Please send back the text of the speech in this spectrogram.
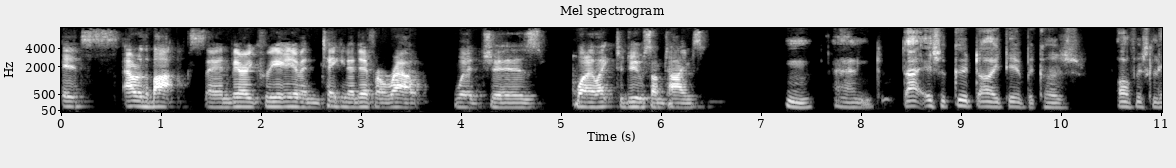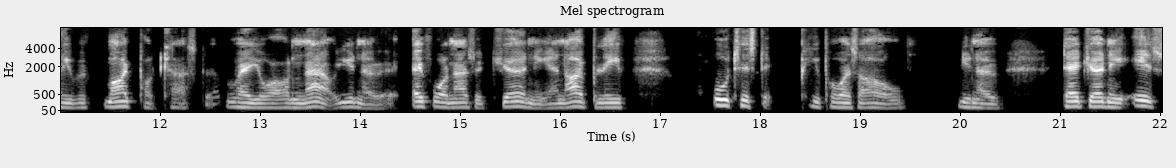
it's out of the box and very creative and taking a different route, which is what I like to do sometimes. Hmm. And that is a good idea because obviously with my podcast where you are now, you know, everyone has a journey and I believe autistic people as a whole, you know, their journey is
